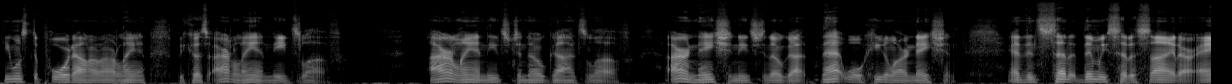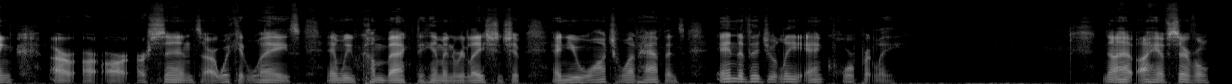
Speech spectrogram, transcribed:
He wants to pour it out on our land because our land needs love. Our land needs to know God's love. Our nation needs to know God. That will heal our nation. And then set then we set aside our ang- our, our, our, our sins, our wicked ways, and we come back to Him in relationship. And you watch what happens individually and corporately. Now, I have, I have several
